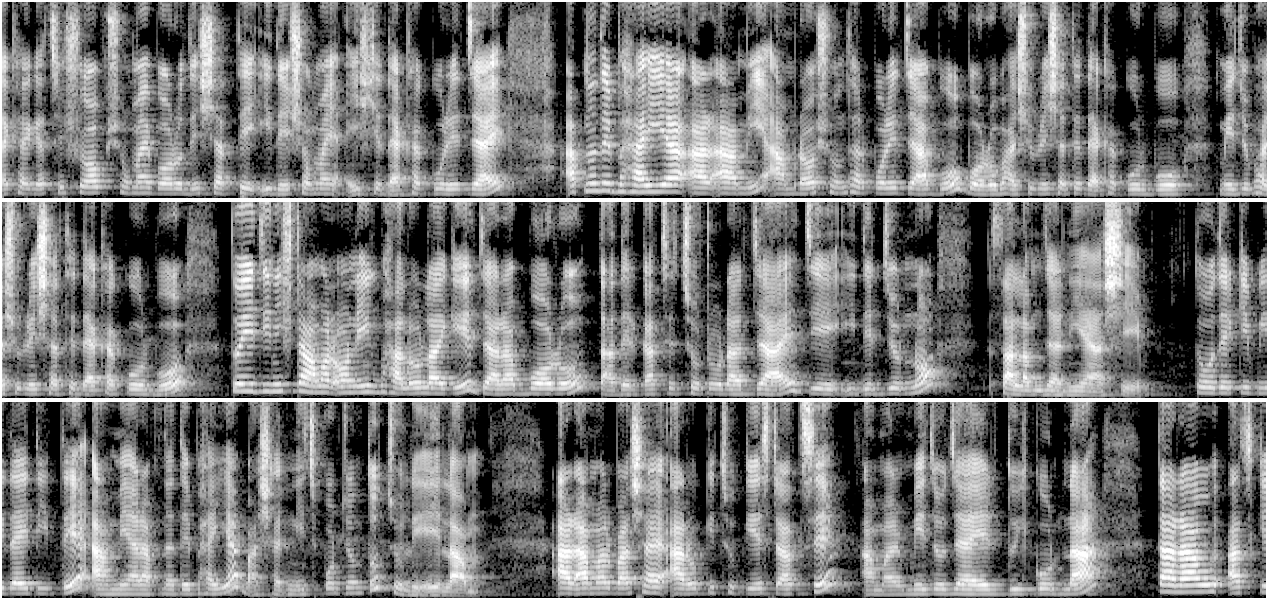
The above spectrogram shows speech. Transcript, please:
দেখা গেছে সব সময় বড়দের সাথে ঈদের সময় এসে দেখা করে যায়। আপনাদের ভাইয়া আর আমি, আমরাও সন্ধ্যার পরে যাব, বড় ভাসুরের সাথে দেখা করব, মেজো ভাসুরের সাথে দেখা করব। তো এই জিনিসটা আমার অনেক ভালো লাগে। যারা বড়, তাদের কাছে ছোটরা যায় যে ঈদের জন্য সালাম জানিয়ে আসে। তো ওদেরকে বিদায় দিতে আমি আর আপনাদের ভাইয়া বাসার নিচ পর্যন্ত চলে এলাম। আর আমার বাসায় আরও কিছু গেস্ট আছে। আমার মেজো জায়ের দুই কন্যা। তারাও আজকে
